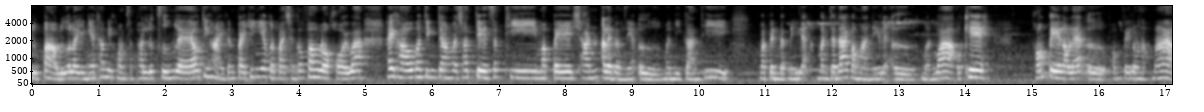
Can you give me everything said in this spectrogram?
หรือเปล่าหรืออะไรอย่างเงี้ยถ้ามีความสัมพันธ์ลึกซึ้งแล้วที่หายกันไปที่เงียบกันไป ฉันก็เฝ้ารอคอยว่า ให้เขามาจริงจังมาชัดเจนสักทีมาเปย์ฉันอะไรแบบเนี้ยเออ มันมีการที่มาเป็นแบบนี้แหละ มันจะได้ประมาณนี้แหละเออ เหมือนว่าโอเค พร้อมเปย์เราแล้วเออ พร้อมเปย์เราหนักมาก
